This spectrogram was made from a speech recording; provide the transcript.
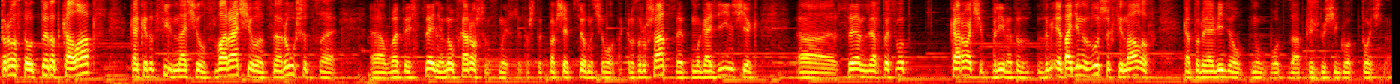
Просто вот этот коллапс, как этот фильм начал сворачиваться, рушиться, э, в этой сцене, ну, в хорошем смысле, то, что вообще все начало так разрушаться, этот магазинчик, э, Сэндлер, то есть вот, короче, блин, это, это один из лучших финалов, который я видел, ну, вот за предыдущий год точно.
